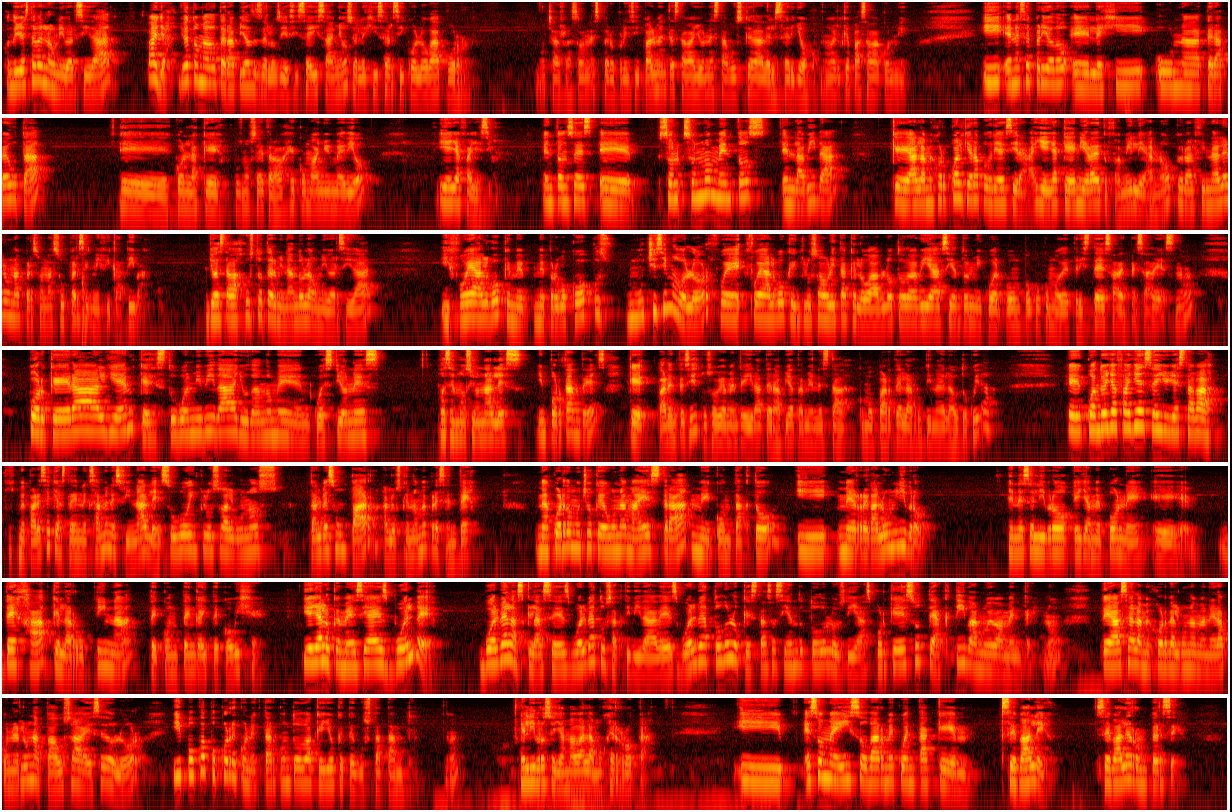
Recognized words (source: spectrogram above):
Cuando yo estaba en la universidad, vaya, yo he tomado terapias desde los 16 años, elegí ser psicóloga por muchas razones, pero principalmente estaba yo en esta búsqueda del ser yo, ¿no? El qué pasaba conmigo. Y en ese periodo elegí una terapeuta eh, con la que, pues no sé, trabajé como año y medio y ella falleció. Entonces, eh, son, son momentos en la vida que a lo mejor cualquiera podría decir, ay, ella qué, ni era de tu familia, ¿no? Pero al final era una persona súper significativa. Yo estaba justo terminando la universidad y fue algo que me, provocó pues muchísimo dolor, fue, fue algo que incluso ahorita que lo hablo todavía siento en mi cuerpo un poco como de tristeza, de pesadez, ¿no? Porque era alguien que estuvo en mi vida ayudándome en cuestiones pues emocionales importantes, que paréntesis, pues obviamente ir a terapia también está como parte de la rutina del autocuidado. Eh, cuando ella fallece, yo ya estaba, pues me parece que hasta en exámenes finales, hubo incluso algunos tal vez un par a los que no me presenté. Me acuerdo mucho que una maestra me contactó y me regaló un libro en ese libro ella me pone, eh, deja que la rutina te contenga y te cobije. Y ella lo que me decía es, vuelve, vuelve a las clases, vuelve a tus actividades, vuelve a todo lo que estás haciendo todos los días, porque eso te activa nuevamente, ¿no? Te hace a lo mejor de alguna manera ponerle una pausa a ese dolor y poco a poco reconectar con todo aquello que te gusta tanto, ¿no? El libro se llamaba La mujer rota y eso me hizo darme cuenta que se vale, se vale romperse,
